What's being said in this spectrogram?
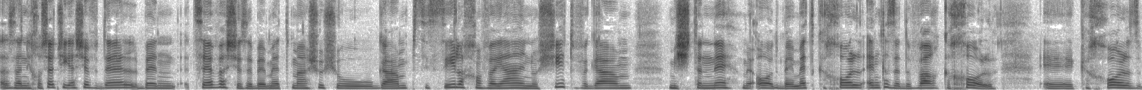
אז אני חושבת שיש הבדל בין צבע, שזה באמת משהו שהוא גם בסיסי לחוויה האנושית וגם משתנה מאוד. באמת כחול, אין כזה דבר כחול. אה, כחול זה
